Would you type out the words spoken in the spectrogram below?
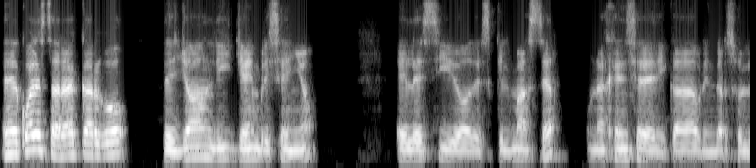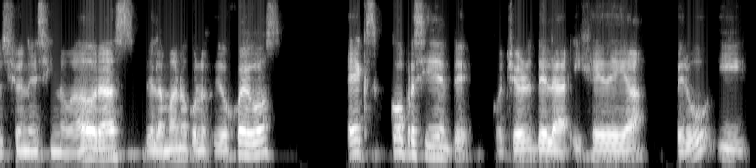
En el cual estará a cargo de John Lee Jane Briseño, el es CEO de Skillmaster, una agencia dedicada a brindar soluciones innovadoras de la mano con los videojuegos, ex copresidente, co-chair de la IGDA Perú y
